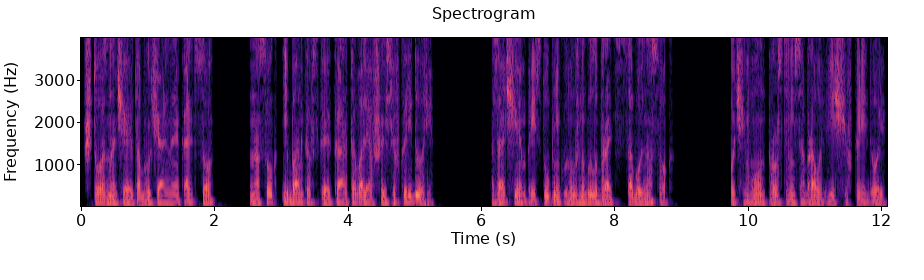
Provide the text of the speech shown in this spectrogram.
Что означают обручальное кольцо, носок и банковская карта, валявшиеся в коридоре? Зачем преступнику нужно было брать с собой носок? Почему он просто не собрал вещи в коридоре?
